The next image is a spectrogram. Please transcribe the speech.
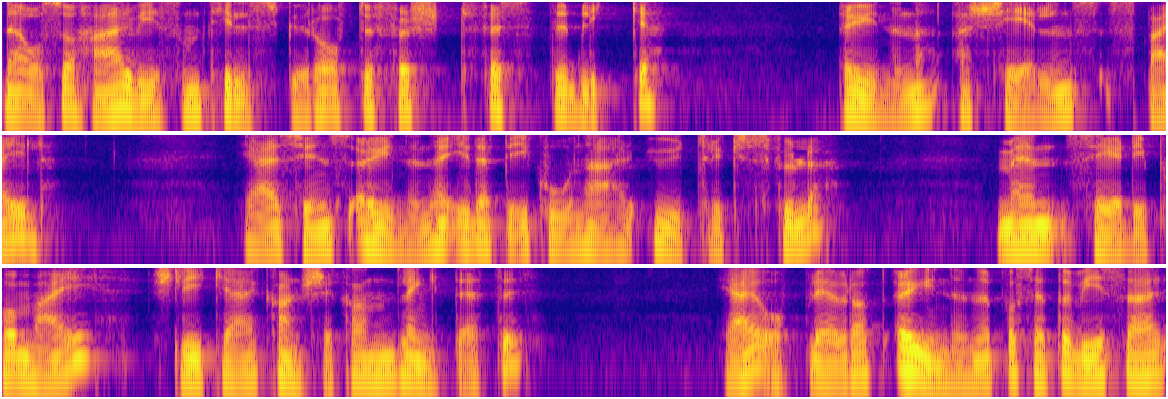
Det er også her vi som tilskuere ofte først fester blikket. Øynene er sjelens speil. Jeg syns øynene i dette ikonet er uttrykksfulle, men ser de på meg slik jeg kanskje kan lengte etter? Jeg opplever at øynene på sett og vis er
